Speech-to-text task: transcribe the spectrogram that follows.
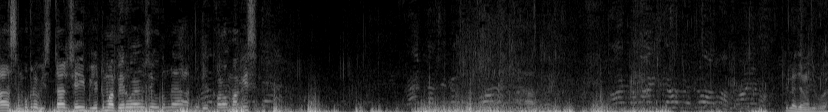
આ સમગ્ર વિસ્તાર છે, એ બેટમાં ફેરવાયો છે. હું તમને આખું દેખાડવા માંગીશ. કેટલા જણા જોવે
